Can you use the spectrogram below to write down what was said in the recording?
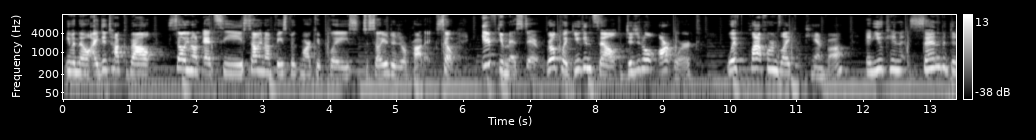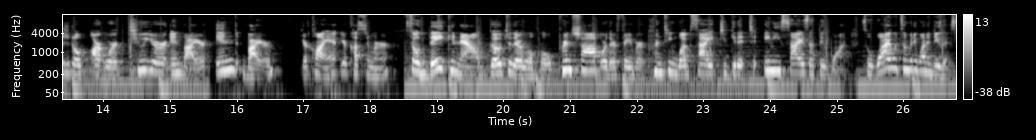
Even though I did talk about selling on Etsy, selling on Facebook Marketplace to sell your digital products. So if you missed it, real quick, you can sell digital artwork with platforms like Canva and you can send the digital artwork to your end buyer, end buyer, your client, your customer, so they can now go to their local print shop or their favorite printing website to get it to any size that they want. So why would somebody want to do this?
